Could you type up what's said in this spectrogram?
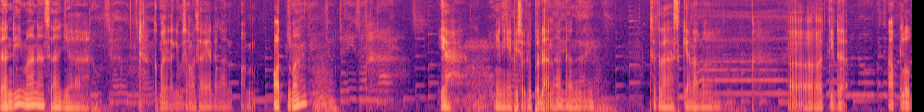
dan di mana saja. Kembali lagi bersama saya dengan Om Otman. Ya, ini episode perdana dan setelah sekian lama uh, tidak upload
